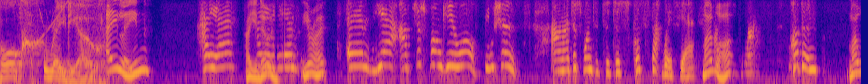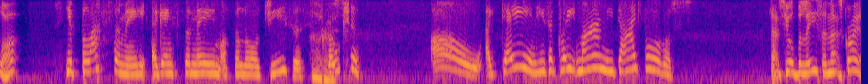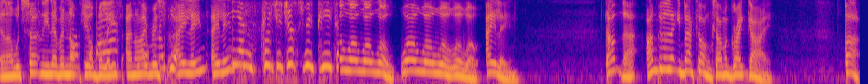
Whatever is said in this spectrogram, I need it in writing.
Talk Radio. Aileen, Hiya. how you Hi, doing? Iain. You all right? Um, yeah, I've just rung you up, Bushers, and I just wanted to discuss that with you. My what? Pardon? My what? Your blasphemy against the name of the Lord Jesus. Oh, Christ. Bushers. Oh, again, he's a great man. He died for us. That's your belief, and that's great. And I would certainly never knock your uh, belief. And I uh, respect Aileen. Aileen. Iain, could you just repeat? Whoa, whoa, whoa, whoa, whoa, whoa, whoa, whoa, whoa, Aileen. Dump that. I'm going to let you back on because I'm a great guy. But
